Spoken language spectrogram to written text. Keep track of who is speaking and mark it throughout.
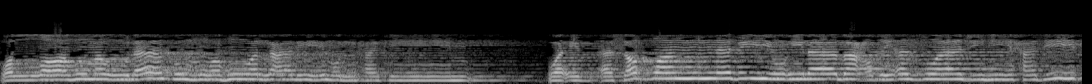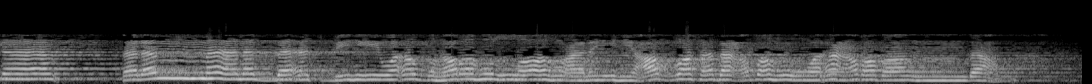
Speaker 1: والله مولاكم وهو العليم الحكيم وإذ أسر النبي إلى بعض أزواجه حديثا فلما نبأت به وأظهره الله عليه عرف بعضه وأعرض عن بعض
